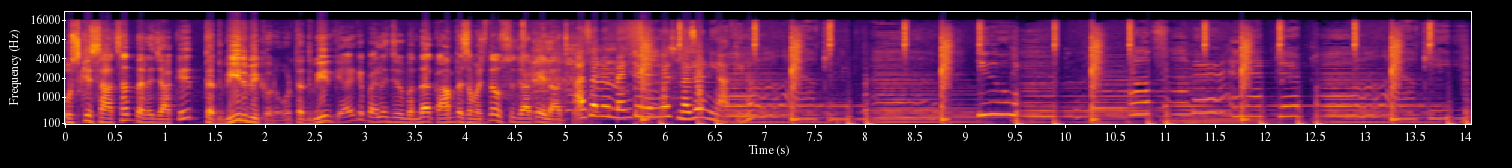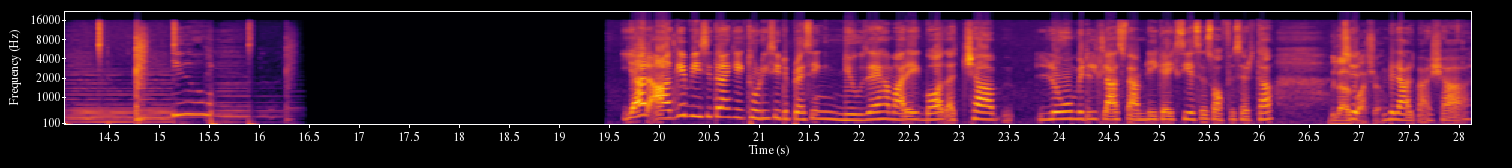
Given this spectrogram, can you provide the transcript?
उसके साथ साथ पहले जाके तदबीर भी करो। और तदबीर क्या है कि पहले जो बंदा काम पे समझता है, उससे जाके इलाज करो। असल में मेंटल इलनेस नज़र नहीं आती ना। यार, आगे भी इसी तरह की एक थोड़ी सी डिप्रेसिंग न्यूज़ है। हमारे एक बहुत अच्छा लो मिडिल क्लास फैमिली का एक सीएसएस ऑफिसर था। Bilal Pasha. Bilal Pasha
